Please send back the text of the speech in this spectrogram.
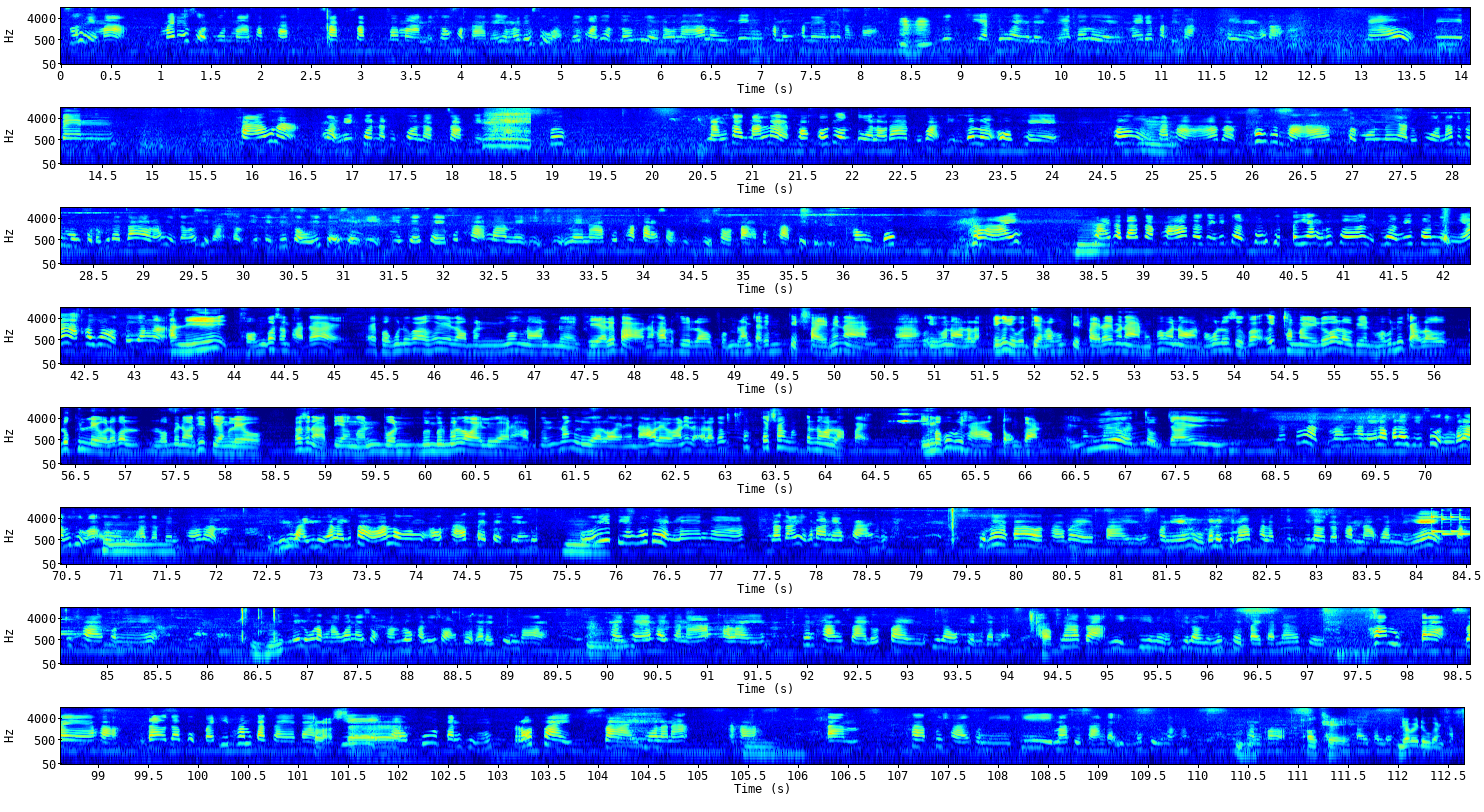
ซึ่งเห็นอะไม่ได้สวดมนต์มาสักพัก สักสักประมาณในช่วงสัปดาห์เนี้ยยังไม่ได้สวดด้วยความที่แบบเราเหนื่อยเราล้าเราเร่งคะนงคะแนนอะไรต่างอือฮึๆเรื่องเครียดด้วยอะไรอย่างเงี้ยก็เลยไม่ได้ปฏิบัติเพ่งขนาดนั้นแล้วมีเป็นเท้าน่ะเหมือนมีคนอะทุกคนแบบจับอย่างเงี้ยค่ะปึ๊บหลังจากนั้นแหละพอเขาโดนตัวเราได้ปุ๊บอะอิมก็เลยโอเค ท่องคาถาแบบท่องคาถาสวดมนต์เลยอะทุกคนน่าจะเป็นมงกุฎพระพุทธเจ้านะเห็นจำไม่ผิดอะแบบอิติปิโสวิเศษเสอิอิเสเสพุทธนาเมอิอิเมนาพุทธตังโสอิอิโสตังพุทธปิติท่องปุ๊บหาย หายจากการจับเท้าแต่สิ่งที่เกิดขึ้นคือเตียงทุกคนเหมือนมีคนอย่างเงี้ยเขย่าเตียงอะอันนี้ผมก็สัมผัสได้ไอ้ผมก็นึกว่าเฮ้ยเรามันง่วงนอนเหนื่อยเพลียหรือเปล่านะครับคือเราผมหลังจากที่ผมปิดไฟไม่นานนะอีกก็นอนแล้วล่ะอีกก็อยู่บนเตียงแล้วผมปิดไฟได้ไม่นานผมเข้ามานอน ผมก็รู้สึกว่าเอ้ยทำไมหรือว่าเราเวียนหัวเนื่องจากเราลุกขึ้นเร็ว แล้วก็ล้มไปนอนที่เตียงเร็วลักษณะเตียงเหมือนบนเหมือนเหมือนเหมือนลอยเรือนะครับเหมือนนั่งเรือลอยในน้ำอะไรประมาณนี้แหละเราก็เอ้าก็ช่างมันก็นอนหลับไป อีกมาพูดวิชาตรงกันไอ้เหี้ยตกใจ แล้วก็แบบมันทางนี้เราก็เลยพิสูจน์อิงก็เลยพิสูจน์ว่าเออหรืออาจจะเป็นเพราะแบบแผ่นดินไหวหรืออะไรหรือเปล่าว่าลองเอาเท้าเตะๆเตียงดูอืมเฮ้ยเตียงเขาแข็งแรงนะแล้วจ้าอยู่ก็นอนแนวขวางคือแม่ก็เอาเท้าไปไปคราวนี้หนูก็เลยคิดว่าภารกิจที่เราจะทำนะวันนี้กับผู้ชายคนนี้อือฮึอิมไม่รู้หรอกนะว่าในสงครามโลกครั้งที่สองเกิดอะไรขึ้นบ้าง อืม ใครแพ้ใครชนะอะไรเส้นทางสายรถไฟที่เราเห็นกันเนี่ยครับ น่าจะมีอีกที่หนึ่งที่เรายังไม่เคยไปกันนั่นก็คือถ้ำกระแสค่ะ เราจะบุกไปที่ถ้ำกระแสกันกระแสที่เขาพูดกันถึงรถไฟสายมรณะนะคะอืมตามภาพผู้ชายคนนี้ที่มาสื่อสารกับอิมเมื่อคืนนะคะอืมงั้นก็โอเค ไปกันเลย เดี๋ยวไปดูกันครับ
